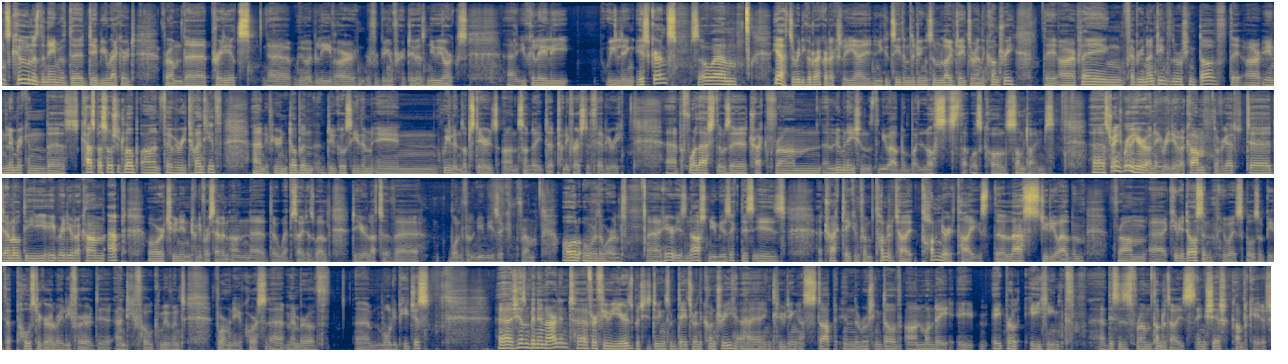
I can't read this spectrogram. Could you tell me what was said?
Fun's Cool is the name of the debut record from the Prettiots, uh, who I believe are being referred to as New York's uh, ukulele wielding ish girls. So, um, yeah, it's a really good record actually. Uh, and you can see them, they're doing some live dates around the country. They are playing February 19th at the Róisín Dubh. They are in Limerick and the Kasbah Social Club on February 20th. And if you're in Dublin, do go see them in Whelan's upstairs on Sunday, the 21st of February. Uh, before that, there was a track from Illuminations, the new album by Lusts, that was called Sometimes. Uh, Strange Brew here on 8radio.com. Don't forget to download the 8radio.com app or tune in 24 7 on uh, the website as well to hear lots of uh, wonderful new music from all over the world. Uh, here is not new music. This is a track taken from Thunder, Thi- Thunder Thighs, the last studio album from uh, Kimya Dawson, who I suppose would be the poster girl really for the anti folk movement, formerly, of course, a member of um, Moldy Peaches. Uh, she hasn't been in Ireland uh, for a few years, but she's doing some dates around the country, uh, including a stop in the Róisín Dubh on Monday, a- April 18th. Uh, this is from Thunder Thighs. Same shit, complicated.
